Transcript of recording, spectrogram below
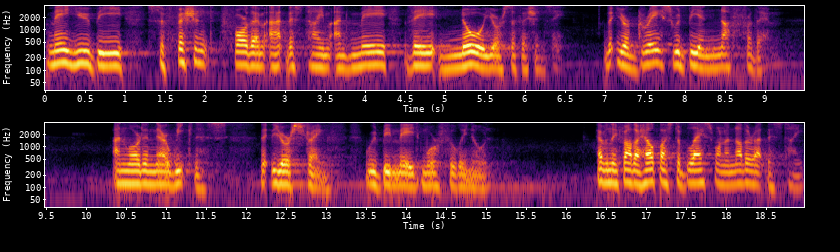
May you be sufficient for them at this time and may they know your sufficiency. That your grace would be enough for them. And Lord, in their weakness, that your strength would be made more fully known. Heavenly Father, help us to bless one another at this time.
